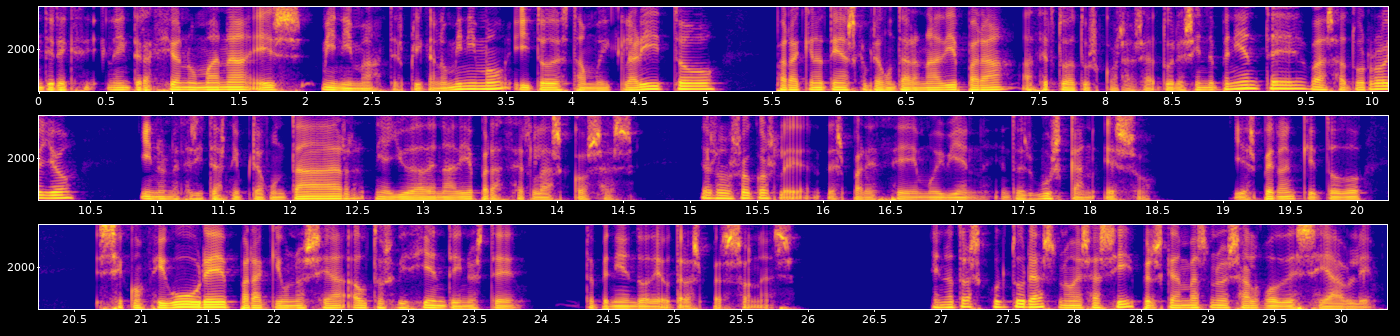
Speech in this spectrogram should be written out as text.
interacción humana es mínima. Te explican lo mínimo y todo está muy clarito para que no tengas que preguntar a nadie para hacer todas tus cosas. O sea, tú eres independiente, vas a tu rollo y no necesitas ni preguntar ni ayuda de nadie para hacer las cosas. Y a los ojos les parece muy bien. Entonces buscan eso y esperan que todo se configure para que uno sea autosuficiente y no esté dependiendo de otras personas. En otras culturas no es así, pero es que además no es algo deseable.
